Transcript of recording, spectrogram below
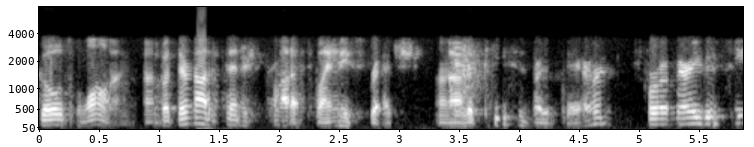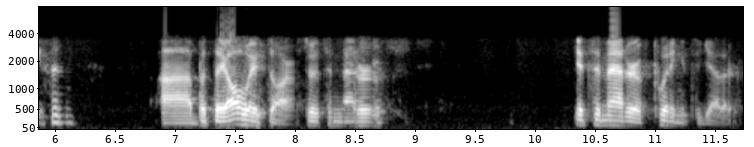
goes along. Uh, but they're not a finished product by any stretch. Uh, the pieces are there for a very good season, uh, but they always are. So it's a matter of it's a matter of putting it together.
